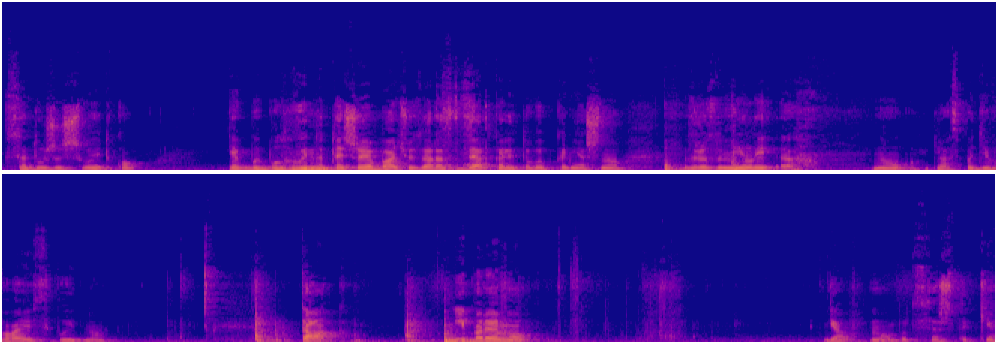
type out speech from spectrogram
все дуже швидко. Якби було видно те, що я бачу зараз в дзеркалі, то ви б, звісно, зрозуміли, е, ну, я сподіваюся, видно. Так, і беремо, я, мабуть, все ж таки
